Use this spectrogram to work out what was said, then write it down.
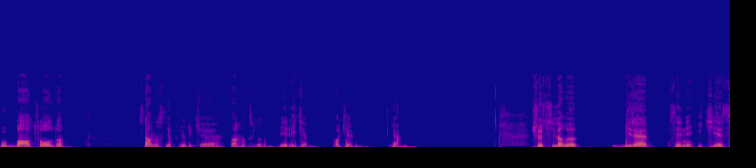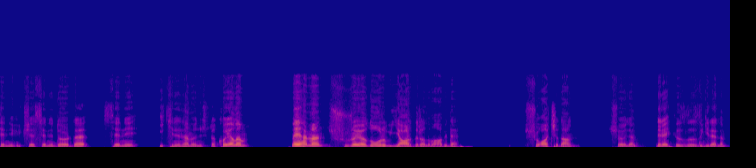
Bu balta oldu. Silah nasıl yapılıyordu ki? Ha hatırladım. 1 2. Okey. Ya. Şöyle silahı 1'e Seni 2'ye, seni 3'e, seni 4'e, seni 2'nin hemen üstüne koyalım. Ve hemen şuraya doğru bir yardıralım abi de. Şu açıdan şöyle direkt hızlı hızlı gidelim.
